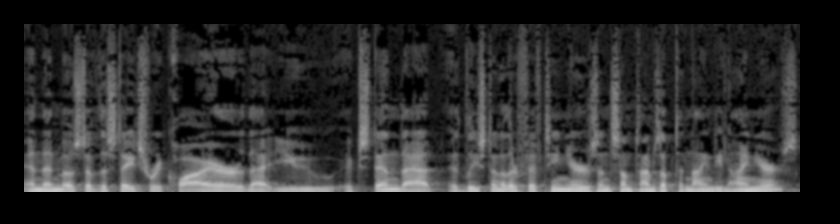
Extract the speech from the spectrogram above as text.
And then most of the states require that you extend that at least another 15 years and sometimes up to 99 years.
